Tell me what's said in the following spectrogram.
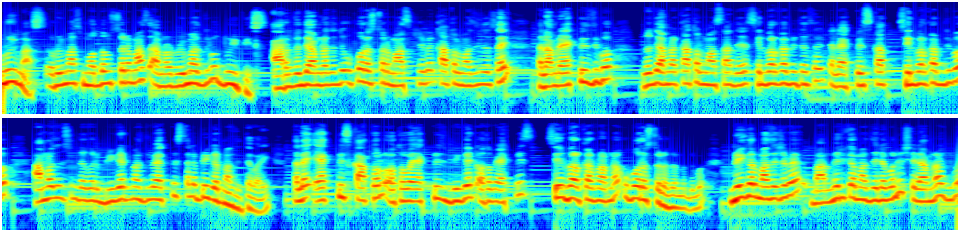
রুই মাছ। রুই মাছ মধ্যম স্তরের মাছ, আমরা রুই মাছ দিব দুই পিস আর যদি আমরা যদি উপর স্তরের মাছ হিসেবে কাতল মাছ দিতে চাই, তাহলে আমরা এক পিস দিব। যদি আমরা কাতল মাছ না দিয়ে সিলভার কাপ দিতে চাই, তাহলে এক পিস সিলভার কাপ দিব। আমরা যদি চিন্তা করি ব্রিগেড মাছ দিব এক পিস তাহলে ব্রিগেড মাছ দিতে পারি। তাহলে এক পিস কাতল অথবা এক পিস ব্রিগেড অথবা এক পিস সিলভার কাপ আমরা উপর স্তরের জন্য দিব। মৃগেল মাছ হিসেবে বা মিরকা মাছ যেটা বলি, সেটা আমরা দিব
